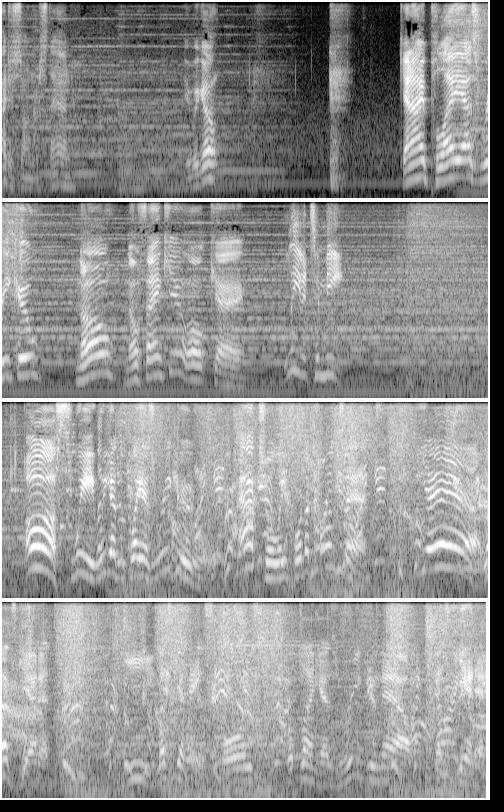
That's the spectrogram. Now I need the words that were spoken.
I just don't understand. Here we go. Can I play as Riku? No? No thank you? Okay. Leave it to me. Oh, sweet! We got to play as Riku! Actually, for the content! Yeah! Let's get it! Yee, let's get this, boys! We're playing as Riku now. Let's get it!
